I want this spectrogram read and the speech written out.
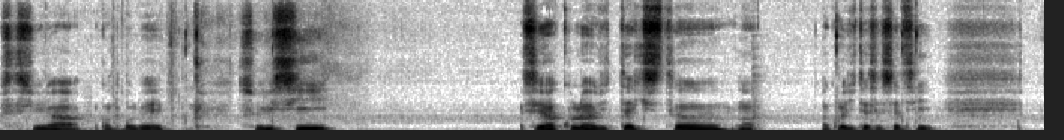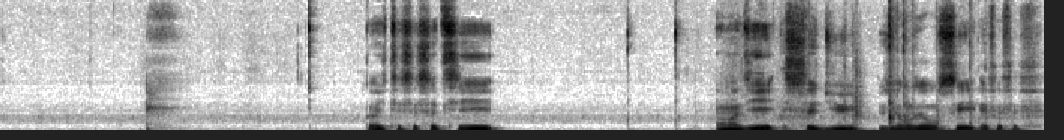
C'est celui-là. CTRL V. Celui-ci, c'est la couleur du texte. Non, la couleur du texte, c'est celle-ci. La qualité, c'est celle-ci on a dit c'est du 00C FFF.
